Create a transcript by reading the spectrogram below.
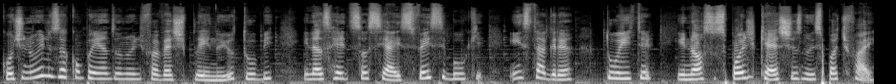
Continue nos acompanhando no Unifavest Play no YouTube e nas redes sociais Facebook, Instagram, Twitter e nossos podcasts no Spotify.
